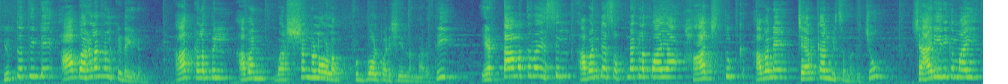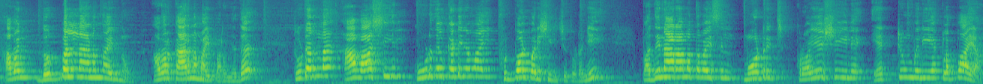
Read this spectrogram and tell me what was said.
യുദ്ധത്തിന്റെ ആ ബഹളങ്ങൾക്കിടയിലും ആ ക്ലബിൽ അവൻ വർഷങ്ങളോളം ഫുട്ബോൾ പരിശീലനം നടത്തി. എട്ടാമത്തെ വയസ്സിൽ അവന്റെ സ്വപ്ന ക്ലബായ ഹാജ് തുക്ക് അവനെ ചേർക്കാൻ വിസമ്മതിച്ചു. ശാരീരികമായി അവൻ ദുർബലനാണെന്നായിരുന്നു അവർ കാരണമായി പറഞ്ഞത്. തുടർന്ന് ആ വാശിയിൽ കൂടുതൽ കഠിനമായി ഫുട്ബോൾ പരിശീലിച്ചു തുടങ്ങി. പതിനാറാമത്തെ വയസ്സിൽ മോഡ്രിച്ച് ക്രൊയേഷ്യയിലെ ഏറ്റവും വലിയ ക്ലബ്ബായ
